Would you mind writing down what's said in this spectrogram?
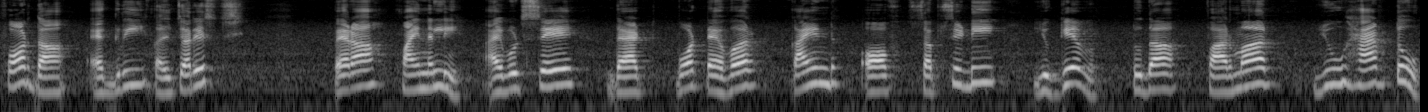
for the agriculturists. Para finally, I would say that whatever kind of subsidy you give to the farmer, you have to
